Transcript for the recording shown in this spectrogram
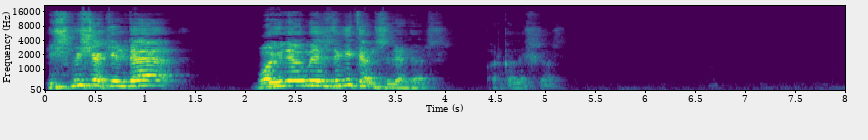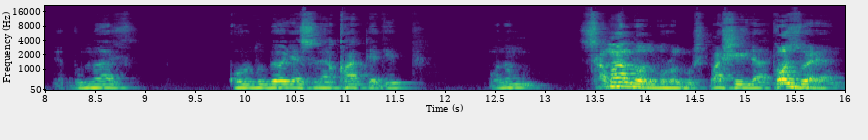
hiçbir şekilde boyun eğmezliği temsil eder arkadaşlar. Bunlar kurdu böylesine katledip onun saman doldurulmuş başıyla poz veren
